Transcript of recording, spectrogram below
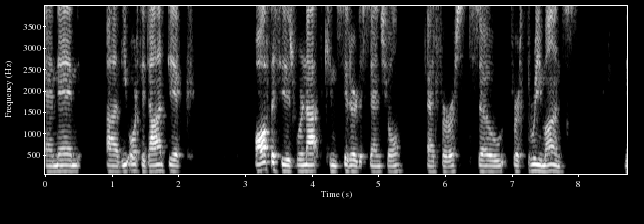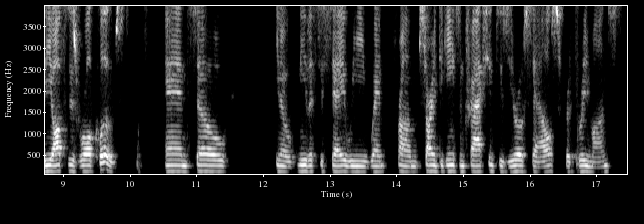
and then uh, the orthodontic offices were not considered essential at first. So for three months, the offices were all closed, and so you know, needless to say, we went from starting to gain some traction to zero sales for three months.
